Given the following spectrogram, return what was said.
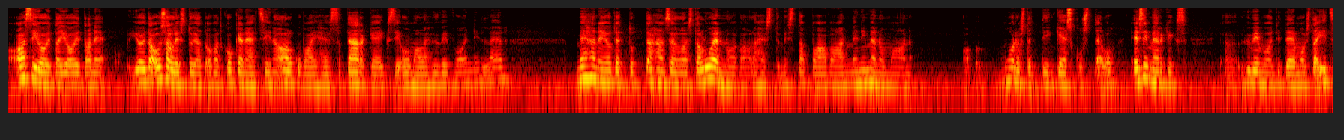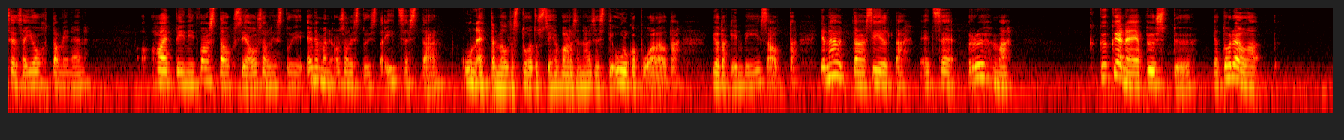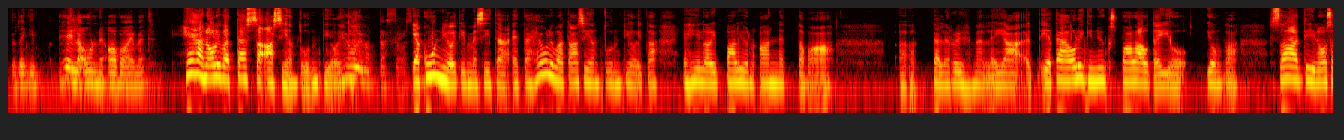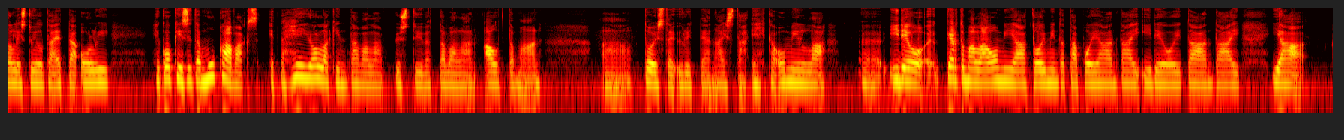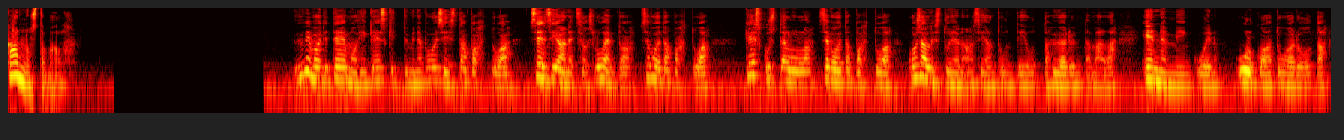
asioita, joita, ne, joita osallistujat ovat kokeneet siinä alkuvaiheessa tärkeiksi omalle hyvinvoinnilleen. Mehän ei otettu tähän sellaista luennoivaa lähestymistapaa, vaan me nimenomaan muodostettiin keskustelu. Esimerkiksi hyvinvointiteemoista itsensä johtaminen. Haettiin niitä vastauksia osallistui, enemmän osallistujista itsestään, kuin että me oltaisiin tuotu siihen varsinaisesti ulkopuolelta jotakin viisautta. Ja näyttää siltä, että se ryhmä kykenee ja pystyy ja todella jotenkin heillä on ne avaimet hehän olivat tässä asiantuntijoita. He olivat tässä asiantuntijoita. Ja kunnioitimme sitä, että he olivat asiantuntijoita ja heillä oli paljon annettavaa äh, tälle ryhmälle. Ja, ja tämä olikin yksi palaute, jo, jonka saatiin osallistujilta, että oli, he koki sitä mukavaksi, että he jollakin tavalla pystyivät tavallaan auttamaan äh, toista yrittäjänaista ehkä omilla ideo, kertomalla omia toimintatapojaan tai ideoitaan tai, ja kannustamalla. Hyvinvointiteemoihin keskittyminen voi siis tapahtua sen sijaan, että se olisi luentoa. Se voi tapahtua keskustelulla, se voi tapahtua osallistujen asiantuntijuutta hyödyntämällä ennemmin kuin ulkoa tuodulta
